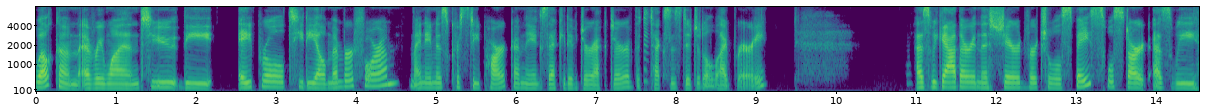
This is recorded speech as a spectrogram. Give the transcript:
Welcome everyone to the April TDL Member Forum. My name is Kristi Park. I'm the Executive Director of the Texas Digital Library. As we gather in this shared virtual space, we'll start as we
